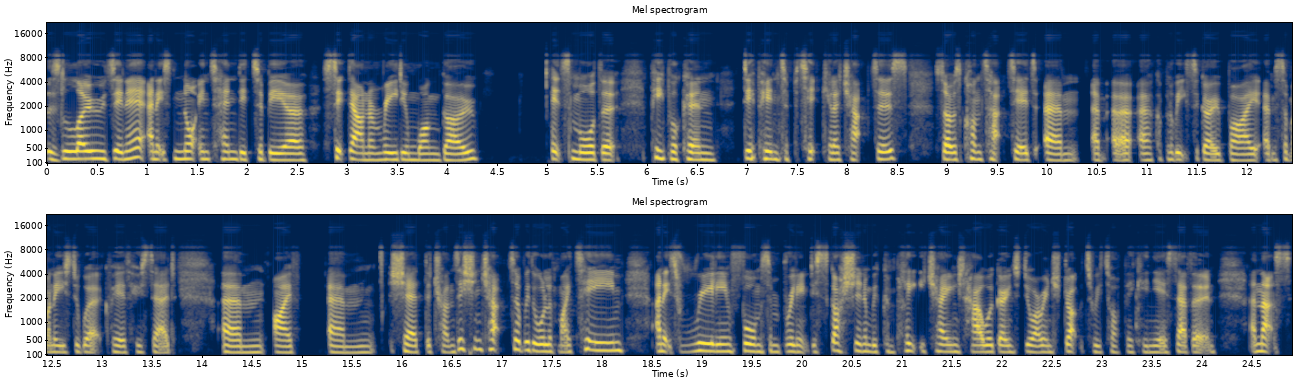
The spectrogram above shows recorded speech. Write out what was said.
there's loads in it, and it's not intended to be a sit down and read in one go. It's more that people can dip into particular chapters. So I was contacted um, a, a, couple of weeks ago by um, someone I used to work with who said, um, I've um, shared the transition chapter with all of my team, and it's really informed some brilliant discussion. And we've completely changed how we're going to do our introductory topic in year seven, and that's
